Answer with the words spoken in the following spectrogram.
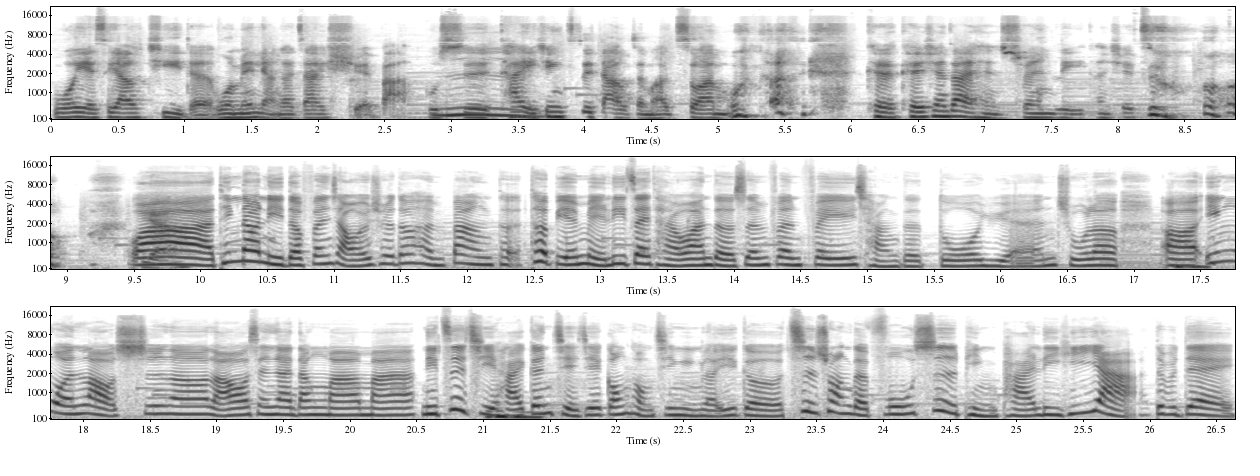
我也是要记得我们两个在学吧，不是、嗯、他已经知道怎么抓母奶，可可以现在很顺利，感谢主。哇，Yeah. 听到你的分享，我就觉得很棒，特特别美丽，在台湾的身份非常的多元。除了呃、嗯、英文老师呢，然后现在当妈妈，你自己还跟姐姐共同经营了一个自创的服饰品牌李希雅，对不对？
